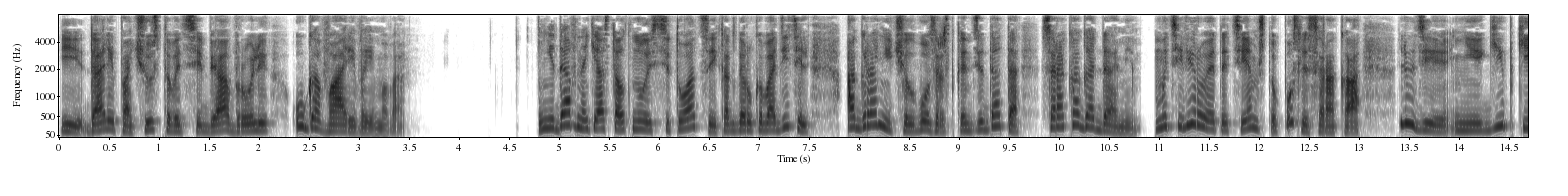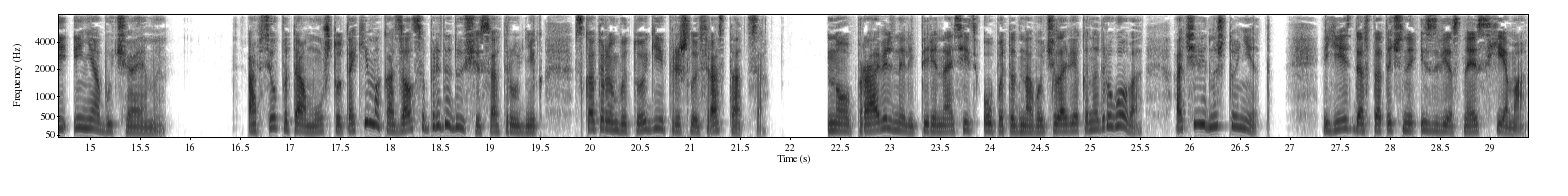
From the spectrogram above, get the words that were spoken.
и дали почувствовать себя в роли уговариваемого. Недавно я столкнулась с ситуацией, когда руководитель ограничил возраст кандидата 40 годами, мотивируя это тем, что после 40 люди не гибкие и необучаемы. А все потому, что таким оказался предыдущий сотрудник, с которым в итоге и пришлось расстаться. Но правильно ли переносить опыт одного человека на другого? Очевидно, что нет. Есть достаточно известная схема.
